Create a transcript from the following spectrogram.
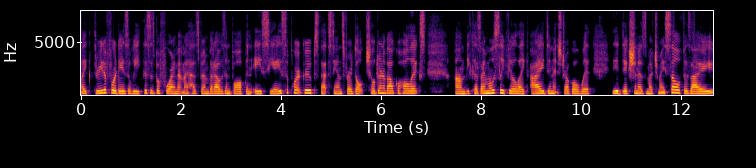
like three to four days a week. This is before I met my husband, but I was involved in ACA support groups. That stands for Adult Children of Alcoholics. Um, because I mostly feel like I didn't struggle with the addiction as much myself as I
